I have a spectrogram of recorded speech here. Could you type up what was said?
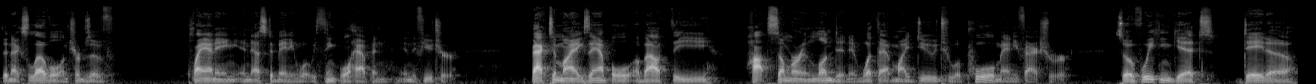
the next level in terms of planning and estimating what we think will happen in the future? Back to my example about the hot summer in London and what that might do to a pool manufacturer. So, if we can get data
